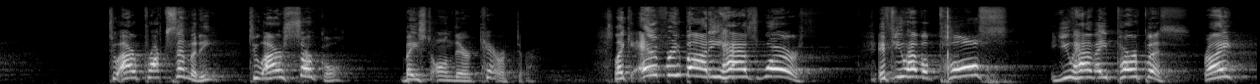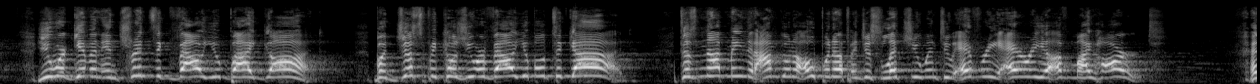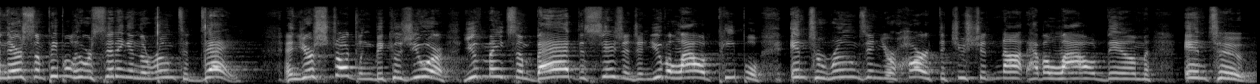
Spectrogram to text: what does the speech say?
to our proximity, to our circle based on their character. Like everybody has worth. If you have a pulse, you have a purpose, right? You were given intrinsic value by God. But just because you are valuable to God does not mean that I'm going to open up and just let you into every area of my heart. And there are some people who are sitting in the room today and you're struggling because you are you've made some bad decisions and you've allowed people into rooms in your heart that you should not have allowed them into.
